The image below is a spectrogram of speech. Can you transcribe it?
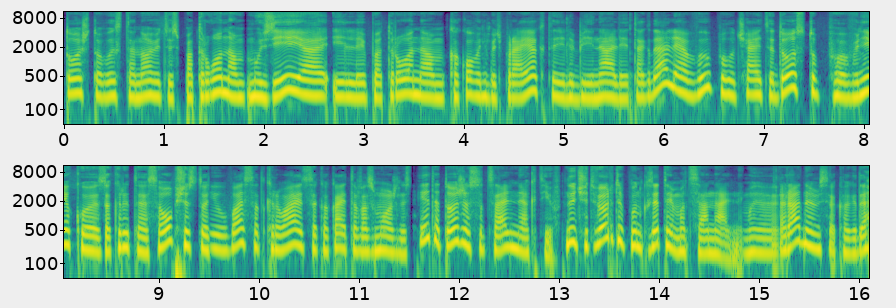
то, что вы становитесь патроном музея или патроном какого-нибудь проекта или биеннале и так далее, вы получаете доступ в некое закрытое сообщество, и у вас открывается какая-то возможность. И это тоже социальный актив. Ну и четвертый пункт — это эмоциональный. Мы радуемся, когда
